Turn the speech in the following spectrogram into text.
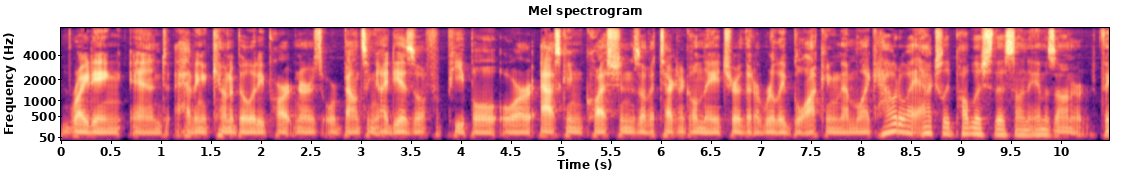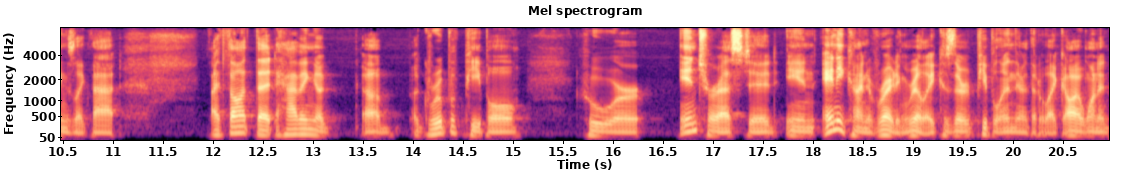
writing and having accountability partners or bouncing ideas off of people or asking questions of a technical nature that are really blocking them like how do i actually publish this on amazon? or things like that. I thought that having a, a, a group of people who were interested in any kind of writing really because there are people in there that are like oh i want to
